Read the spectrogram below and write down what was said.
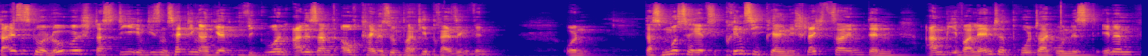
Da ist es nur logisch, dass die in diesem Setting agierenden Figuren allesamt auch keine Sympathiepreise gewinnen. Und das muss ja jetzt prinzipiell nicht schlecht sein, denn ambivalente ProtagonistInnen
